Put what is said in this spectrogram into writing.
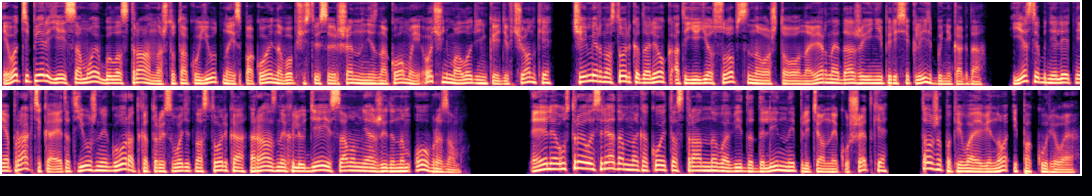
И вот теперь ей самой было странно, что так уютно и спокойно в обществе совершенно незнакомой, очень молоденькой девчонки, чей мир настолько далек от ее собственного, что, наверное, даже и не пересеклись бы никогда. Если бы не летняя практика, этот южный город, который сводит настолько разных людей самым неожиданным образом. Эля устроилась рядом на какой-то странного вида длинной плетеной кушетке, тоже попивая вино и покуривая.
